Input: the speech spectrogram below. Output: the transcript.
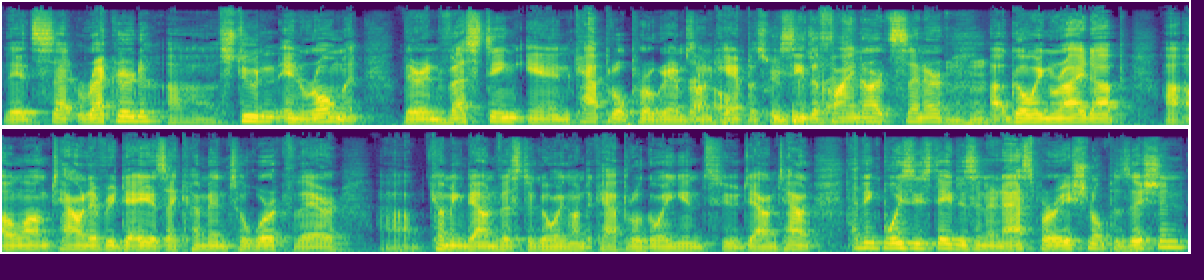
They had set record uh, student enrollment. They're investing in capital programs right. on campus. We see the Fine Arts Center mm-hmm. Uh, going right up uh, along town every day as I come into work there uh, coming down Vista, going onto Capitol, going into downtown. I think Boise State is in an aspirational position.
